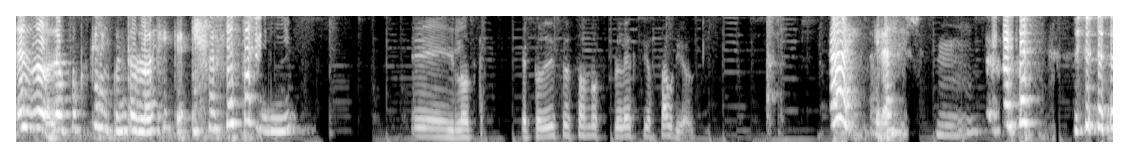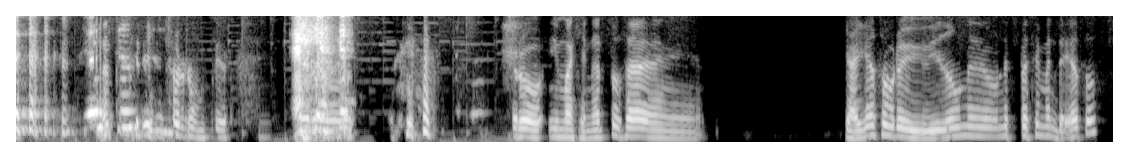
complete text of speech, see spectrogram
es lo, lo poco que le encuentro lógica. Sí. Y los que tú dices son los plesiosaurios. Ay, gracias. Mm. No te quería interrumpir. Pero, pero imagínate, o sea, que haya sobrevivido un, un espécimen de esos.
